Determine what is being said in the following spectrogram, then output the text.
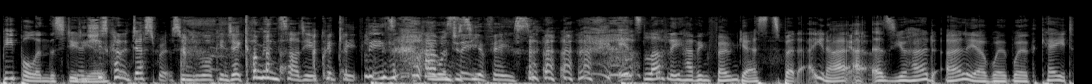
people in the studio. Yeah, she's kind of desperate. As soon as you walk in, say, come in, Saadia, quickly, please. I want to see your face. it's lovely having phone guests, but uh, you know, Yeah. as you heard earlier with with Kate,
